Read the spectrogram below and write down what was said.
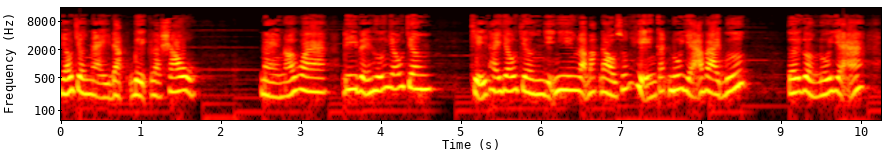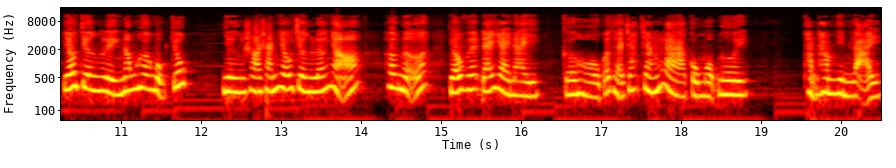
dấu chân này đặc biệt là sâu. Nàng nói qua, đi về hướng dấu chân, chỉ thấy dấu chân dĩ nhiên là bắt đầu xuất hiện cách núi giả vài bước. Tới gần núi giả, dấu chân liền nông hơn một chút, nhưng so sánh dấu chân lớn nhỏ, hơn nữa, dấu vết đáy dài này, cơ hồ có thể chắc chắn là cùng một người. Thành Hâm nhìn lại,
